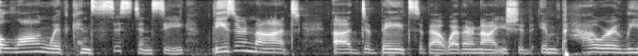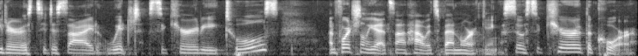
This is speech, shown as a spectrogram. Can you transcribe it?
along with consistency. These are not uh, debates about whether or not you should empower leaders to decide which security tools. Unfortunately, that's not how it's been working. So secure the core.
